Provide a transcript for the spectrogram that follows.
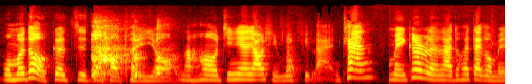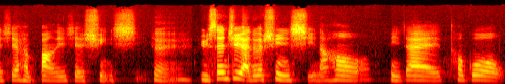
我们都有各自的好朋友，然后今天邀请 Miki 来，你看每个人来都会带给我们一些很棒的一些讯息，对，与生俱来这个讯息，然后你再透过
